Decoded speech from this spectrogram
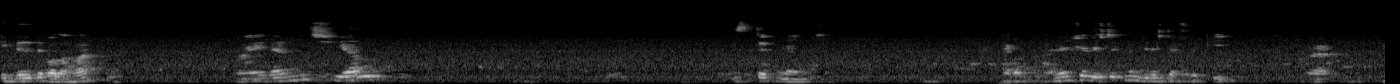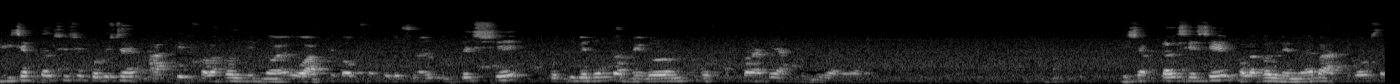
ইংরেজিতে বলা হয় ফাইন্যান্সিয়াল স্টেটমেন্ট এখন ফাইন্যান্সিয়াল স্টেটমেন্ট জিনিসটা আসলে কি? হিসাবকাল শেষে প্রতিষ্ঠানের আর্থিক ফলাফল নির্ণয় ও আর্থিক অবস্থা প্রদর্শনের উদ্দেশ্যে প্রতিবেদন বা বিবরণ প্রস্তুত করাকে আর্থিক বিবরণ বলে। হিসাবকাল শেষে ফলাফল নির্ণয় বা আর্থিক অবস্থা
